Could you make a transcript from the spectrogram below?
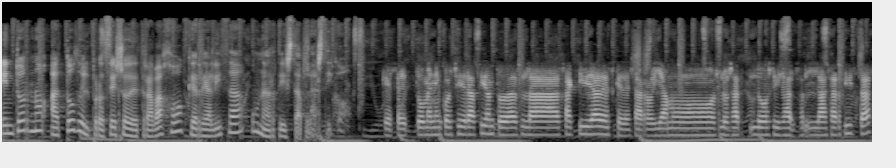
en torno a todo el proceso de trabajo que realiza un artista plástico. Que se tomen en consideración todas las actividades que desarrollamos los, los y las, las, artistas,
